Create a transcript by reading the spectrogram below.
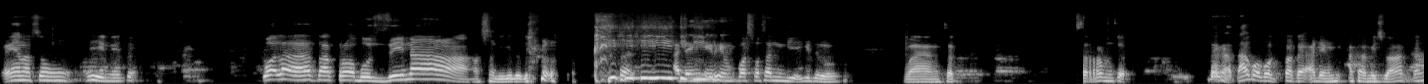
kayaknya langsung ini tuh. Wala takrobu zina. Langsung gitu. Ada yang ngirim pos-posan gitu gitu loh. Bang serem tuh kita nggak tahu kok kayak ada yang agamis banget kan?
